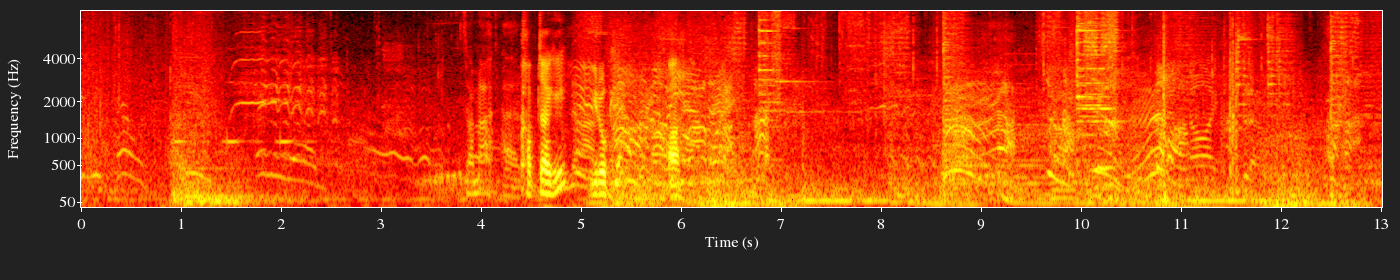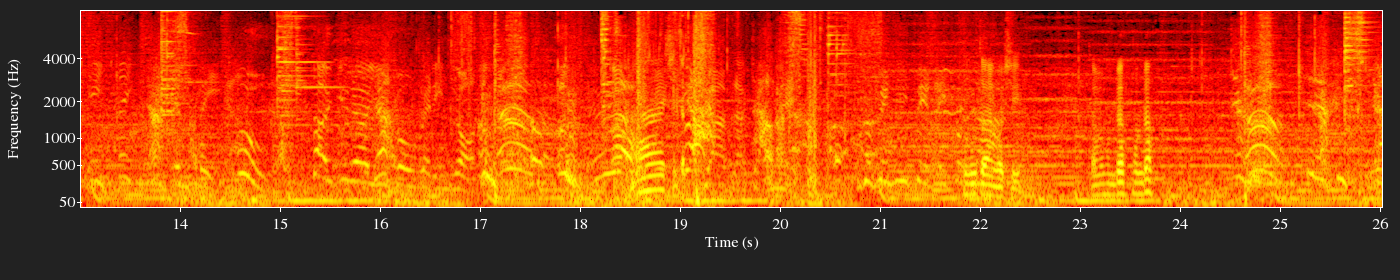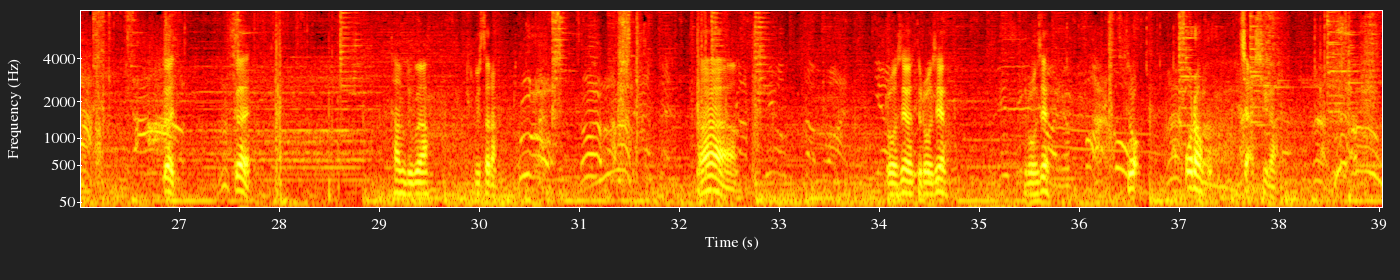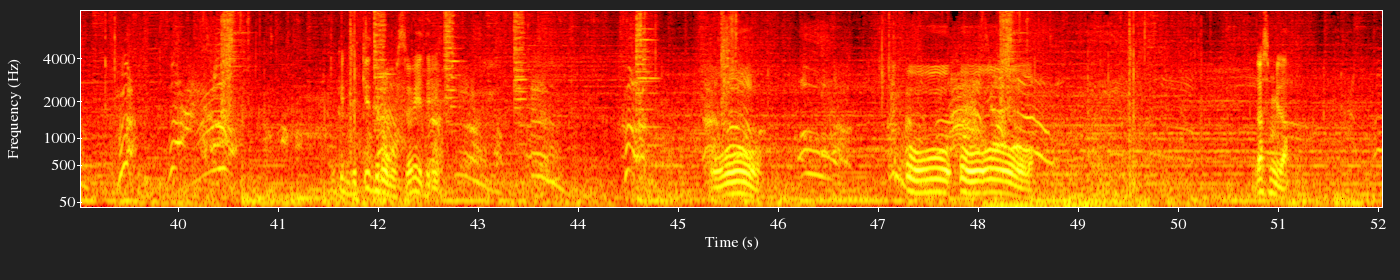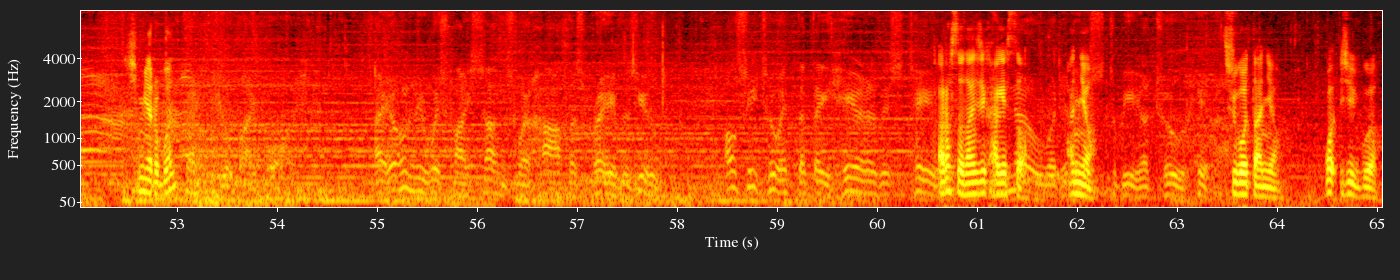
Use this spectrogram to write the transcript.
갑자기? 이렇게? 아. 아 진짜. 하는 것이. 잠깐 덤벼, 덤벼. 끝, 끝. 다음 누구야? 죽을 사람. 아, 들어오세요, 들어오세요, 들어오세요. 들어, 오라고, 이 자식아. 이렇게 늦게 들어오고 있어요, 애들이. 오. 오, 오, 오. 끝났습니다. 심 여러분, 알았어, 나 이제 가겠어. 안녕. hero. 죽었다니요. 어, 이제 뭐야?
